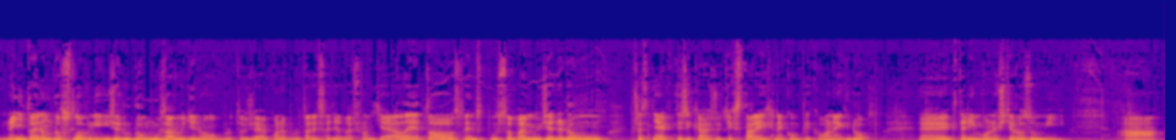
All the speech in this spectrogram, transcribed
Není to jenom doslovný, že jdu domů za rodinou, protože jako nebudu tady sedět ve frontě, ale je to svým způsobem, že jde domů, přesně jak ty říkáš, do těch starých nekomplikovaných dob, eh, kterým on ještě rozumí. A,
